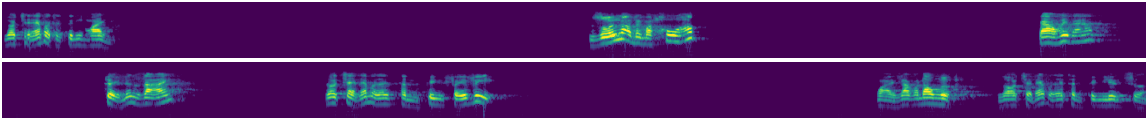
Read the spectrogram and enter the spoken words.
do chèn ép vào thần kinh hoành. Rối loạn về mặt hô hấp cao huyết áp, chảy nước dãi, do chảy ép vào thần kinh phế vị. Ngoài ra có đau ngực, do chảy ép vào dây thần kinh liên sườn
